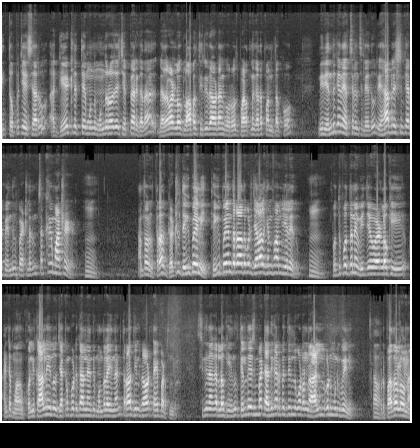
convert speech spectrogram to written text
ఇది తప్పు చేశారు. ఆ గేట్లు ఎత్తే ముందు ముందు రోజే చెప్పారు కదా బెదవాడలోకి లోపల తిరిగి రావడానికి ఒక రోజు పడుతుంది కదా పన్ను తక్కువ. మీరు ఎందుకని హెచ్చరించలేదు? రిహాబిలేషన్ క్యాంప్ ఎందుకు పెట్టలేదని చక్కగా మాట్లాడాడు. అంతవరకు తర్వాత గట్లు తెగిపోయినాయి. తెగిపోయిన తర్వాత కూడా జనాలకు ఇన్ఫామ్ చేయలేదు. పొద్దు పొద్దునే విజయవాడలోకి అంటే కొన్ని కాలనీలు జక్కంపూడి కాలనీ అయితే ముందలైందంటే తర్వాత దీనికి రావడం టైం పడుతుంది. సింగనగర్లోకి ఎందుకు తెలుగుదేశం పార్టీ అధికార ప్రతినిధులు కూడా ఉన్నారు. వాళ్ళు కూడా మునిగిపోయినాయి. ఇప్పుడు పదవుల్లో ఉన్న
